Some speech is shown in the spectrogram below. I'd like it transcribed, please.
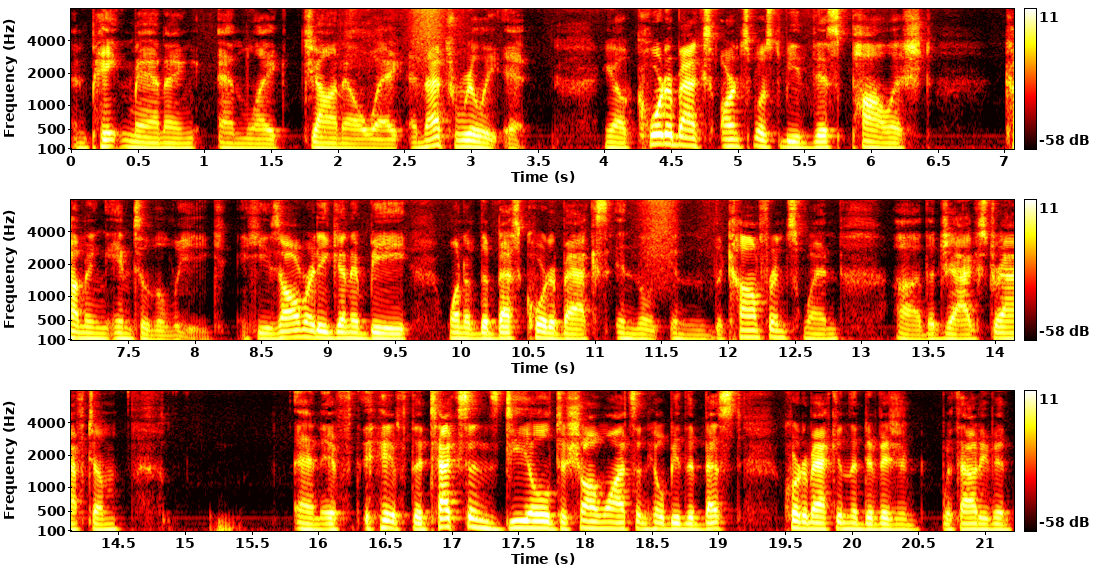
and Peyton Manning and like John Elway, and that's really it. You know, quarterbacks aren't supposed to be this polished coming into the league. He's already going to be one of the best quarterbacks in the in the conference when uh, the Jags draft him. And if if the Texans deal Deshaun Watson, he'll be the best quarterback in the division without even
